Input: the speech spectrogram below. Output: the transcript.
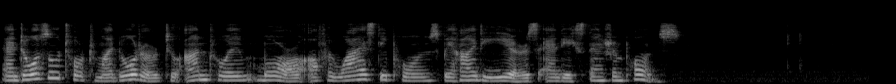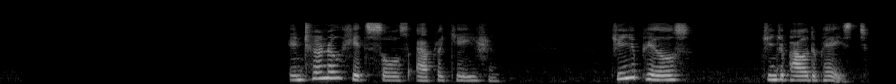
and also taught my daughter to untwine more of her YSD points behind the ears and the extension points. Internal heat source application ginger pills, ginger powder paste.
